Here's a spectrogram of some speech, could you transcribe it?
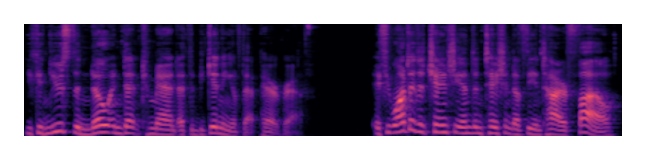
you can use the no indent command at the beginning of that paragraph. If you wanted to change the indentation of the entire file,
